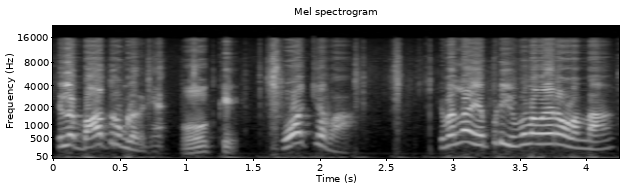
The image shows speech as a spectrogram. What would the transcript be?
இல்ல பாத்ரூம்ல இருக்கேன். ஓகே ஓகேவா இவெல்லாம் எப்படி இவ்வளவு நேரம் வளர்ந்தான்?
